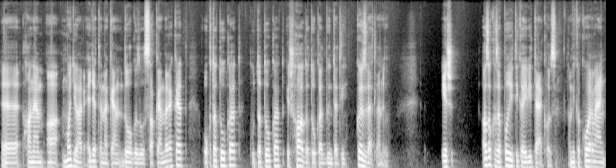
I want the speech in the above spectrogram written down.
eh, hanem a magyar egyetemeken dolgozó szakembereket, oktatókat, kutatókat és hallgatókat bünteti közvetlenül. És azokhoz a politikai vitákhoz, amik a kormány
